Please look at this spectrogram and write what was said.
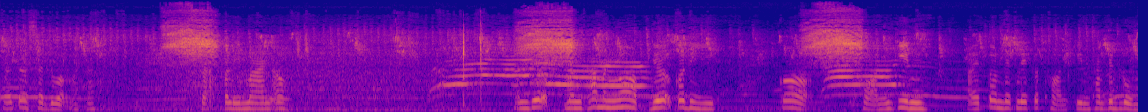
แล้วจะสะดวกนะคะกะปริมาณเอา มันเยอะมันถ้ามันงอกเยอะก็ดี ก็ถอนกินไปต้นเล็กๆ ก็ถอนกินทำเป็นหลุม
